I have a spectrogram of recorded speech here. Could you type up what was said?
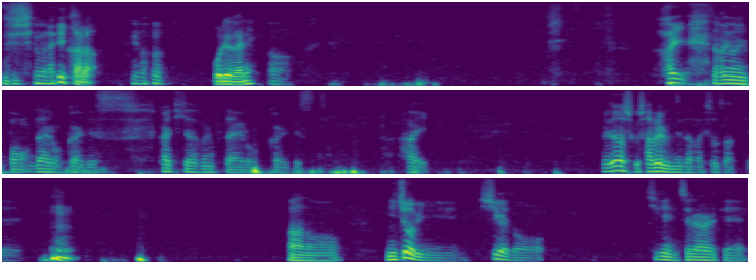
しないから、あ俺がね。あはい。大の一本、第6回です。帰ってきた中の第6回です。はい。珍しく喋るネタが一つあって、うん。あの、日曜日に、シゲと、シゲに連れられて、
